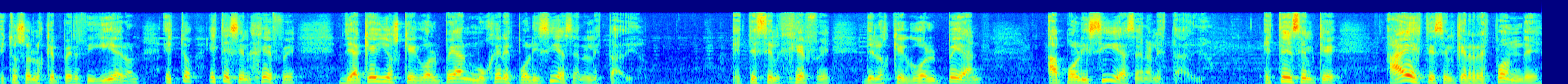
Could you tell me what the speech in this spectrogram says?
Estos son los que persiguieron. Esto, este es el jefe de aquellos que golpean mujeres policías en el estadio. Este es el jefe de los que golpean a policías en el estadio. Este es el que, a este es el que responde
